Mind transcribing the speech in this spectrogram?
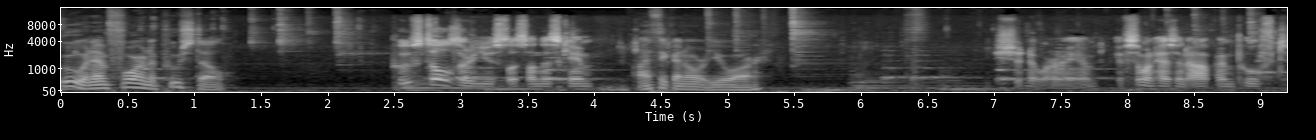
Ooh, an M4 and a Pustel. Poostols are useless on this game. I think I know where you are. You should know where I am. If someone has an AWP, I'm poofed.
